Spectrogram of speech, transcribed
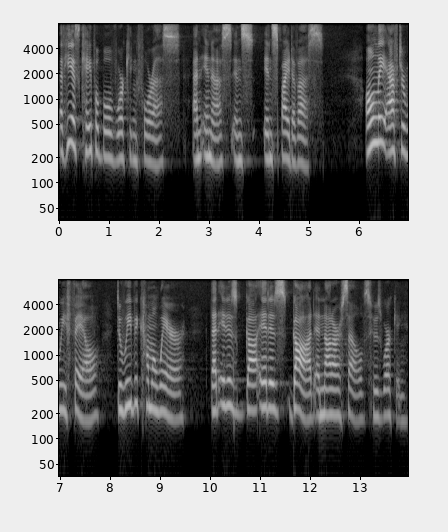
that He is capable of working for us and in us in, in spite of us. Only after we fail do we become aware that it is God, it is God and not ourselves who's working.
